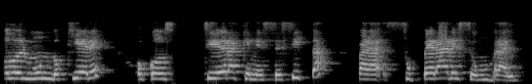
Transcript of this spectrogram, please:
todo el mundo quiere o considera que necesita para superar ese umbral.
